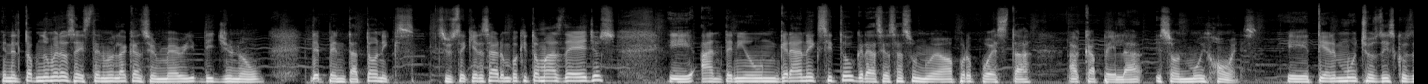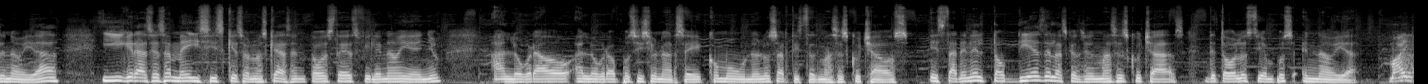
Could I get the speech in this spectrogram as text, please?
En el top número 6 tenemos la canción Mary Did You Know de Pentatonics. Si usted quiere saber un poquito más de ellos, y han tenido un gran éxito gracias a su nueva propuesta a capela y son muy jóvenes. Eh, tienen muchos discos de Navidad y gracias a Macy's, que son los que hacen todo este desfile navideño, han logrado, han logrado posicionarse como uno de los artistas más escuchados, estar en el top 10 de las canciones más escuchadas de todos los tiempos en Navidad. Mike,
